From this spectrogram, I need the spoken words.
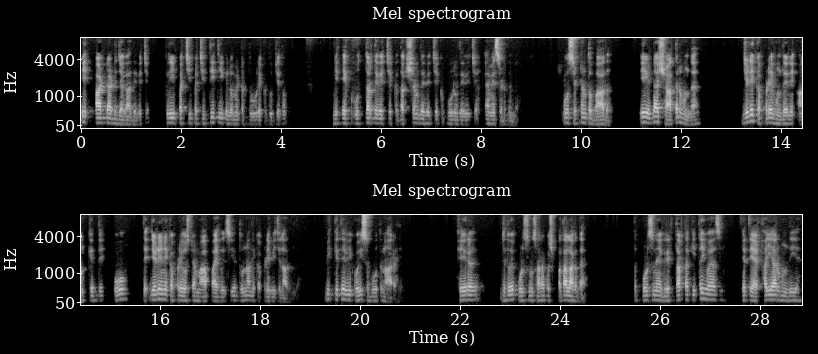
ਇਹ ਅੱਡ-ਅੱਡ ਜਗ੍ਹਾ ਦੇ ਵਿੱਚ ਕਰੀਬ 25 25 30 30 ਕਿਲੋਮੀਟਰ ਦੂਰ ਇੱਕ ਦੂਜੇ ਤੋਂ ਇਹ ਇੱਕ ਉੱਤਰ ਦੇ ਵਿੱਚ, ਇੱਕ ਦੱਖਣ ਦੇ ਵਿੱਚ, ਇੱਕ ਪੂਰਬ ਦੇ ਵਿੱਚ ਐਵੇਂ ਸਿੱਟ ਦਿੰਦਾ। ਉਹ ਸਿੱਟਣ ਤੋਂ ਬਾਅਦ ਇਹ ਐਡਾ ਸ਼ਾਤਰ ਹੁੰਦਾ ਜਿਹੜੇ ਕੱਪੜੇ ਹੁੰਦੇ ਨੇ ਅੰਕਿਤ ਦੇ, ਉਹ ਤੇ ਜਿਹੜੇ ਨੇ ਕੱਪੜੇ ਉਸ ਟਾਈਮ ਆਪ ਪਾਏ ਹੋਏ ਸੀ, ਇਹ ਦੋਨਾਂ ਦੇ ਕੱਪੜੇ ਵੀ ਜਲਾ ਦਿੰਦਾ ਵੀ ਕਿਤੇ ਵੀ ਕੋਈ ਸਬੂਤ ਨਾ ਰਹੇ। ਫਿਰ ਜਦੋਂ ਇਹ ਪੁਲਿਸ ਨੂੰ ਸਾਰਾ ਕੁਝ ਪਤਾ ਲੱਗਦਾ ਤਾਂ ਪੁਲਿਸ ਨੇ ਗ੍ਰਿਫਤਾਰ ਤਾਂ ਕੀਤਾ ਹੀ ਹੋਇਆ ਸੀ। ਇਹ ਤੇ ਐਫ ਆਈ ਆਰ ਹੁੰਦੀ ਹੈ।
